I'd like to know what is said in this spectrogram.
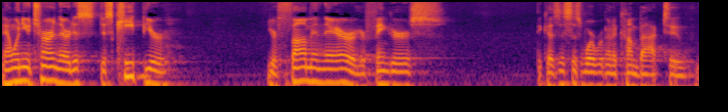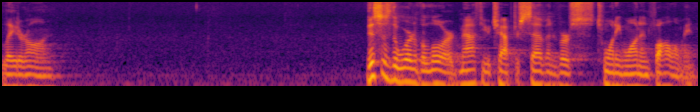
Now, when you turn there, just, just keep your, your thumb in there or your fingers, because this is where we're going to come back to later on. This is the word of the Lord, Matthew chapter 7, verse 21 and following.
